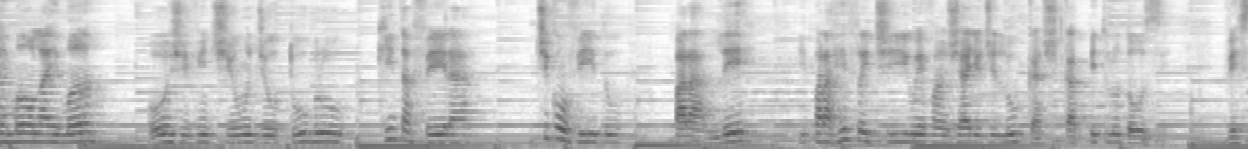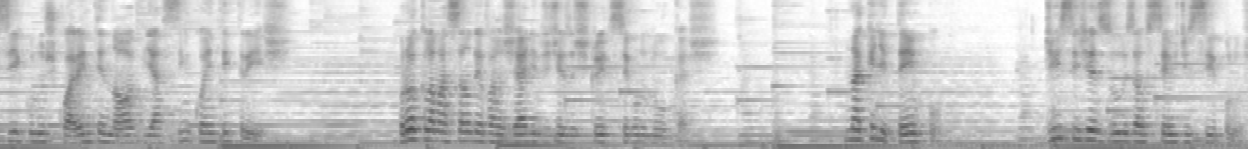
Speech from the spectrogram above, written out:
irmão, olá, irmã. Hoje, 21 de outubro, quinta-feira, te convido para ler e para refletir o Evangelho de Lucas, capítulo 12, versículos 49 a 53. Proclamação do Evangelho de Jesus Cristo segundo Lucas. Naquele tempo, disse Jesus aos seus discípulos:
